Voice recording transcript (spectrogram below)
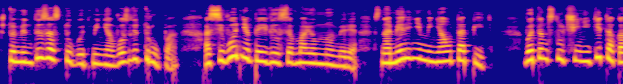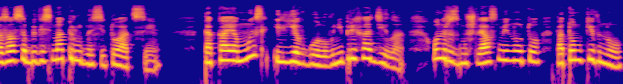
что менты застугают меня возле трупа, а сегодня появился в моем номере с намерением меня утопить. В этом случае Никита оказался бы весьма трудной ситуации. Такая мысль Илье в голову не приходила. Он размышлял с минуту, потом кивнул.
